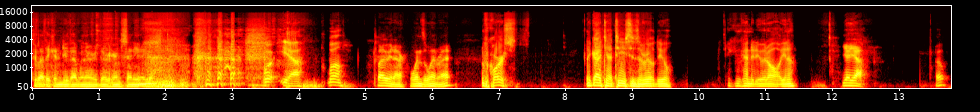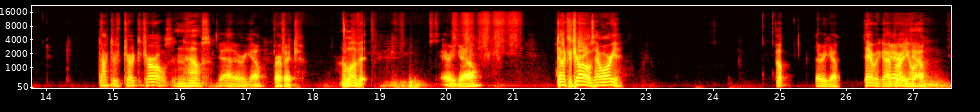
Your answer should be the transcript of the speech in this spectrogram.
Too bad they couldn't do that when they were, they were here in San Diego. Well, yeah. Well, but you know, win's a win, right? of course. The guy Tatis is a real deal. He can kind of do it all, you know? Yeah, yeah, Oh. Dr. Dr. Charles in the house. yeah. There we go. Perfect. I love it. There we go. Dr. Charles, how are you? Oh, there we go. There we go. I There brought we you go. on.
